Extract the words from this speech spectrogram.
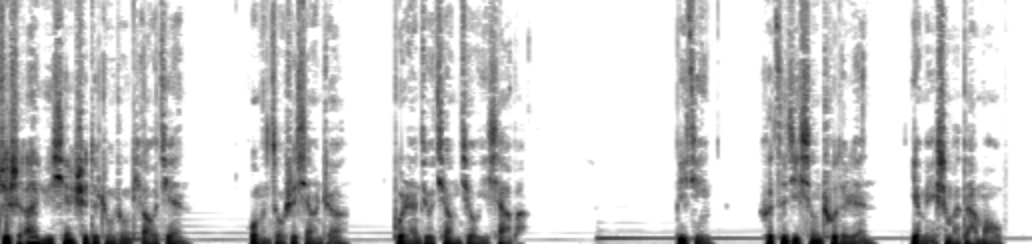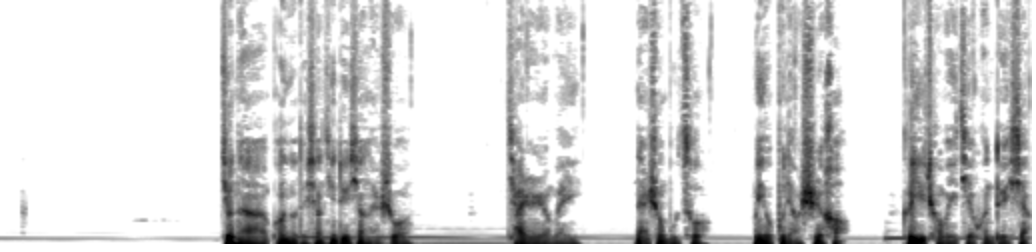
只是碍于现实的种种条件，我们总是想着，不然就将就一下吧。毕竟，和自己相处的人也没什么大毛病。就拿朋友的相亲对象来说，家人认为，男生不错，没有不良嗜好。可以成为结婚对象，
